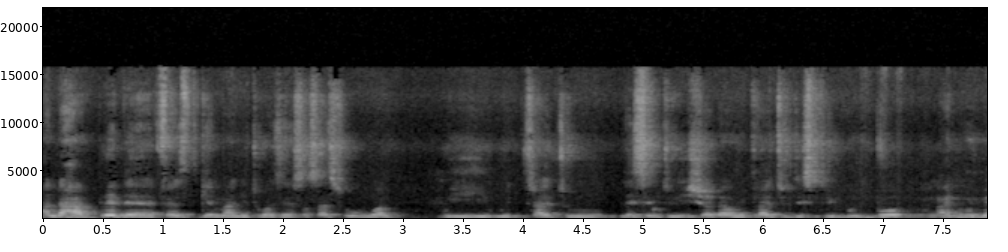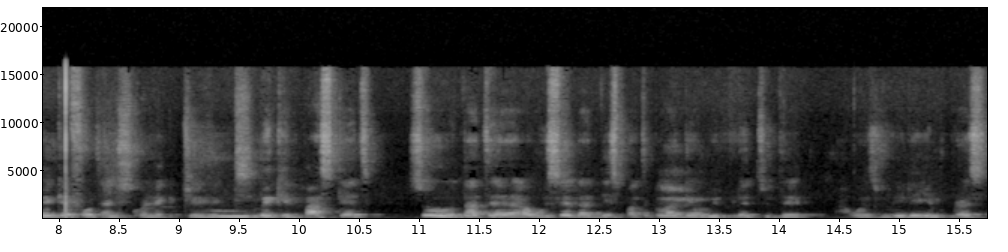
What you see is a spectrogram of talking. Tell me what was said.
and I have played the first game and it was a successful one. We we try to listen to each other. We try to distribute ball, and we make effort to, That's to make a basket. So that uh, I will say that this particular game we played today, I was really impressed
